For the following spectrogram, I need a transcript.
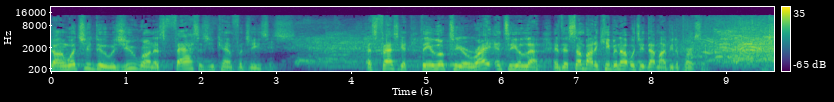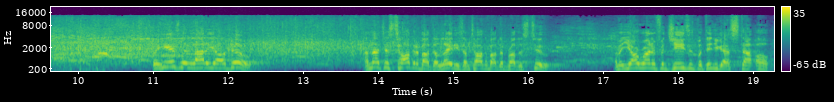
John, what you do is you run as fast as you can for Jesus. As fast as you can. Then you look to your right and to your left. If there's somebody keeping up with you, that might be the person. But here's what a lot of y'all do. I'm not just talking about the ladies, I'm talking about the brothers too. I mean, y'all running for Jesus, but then you gotta stop. Oh,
